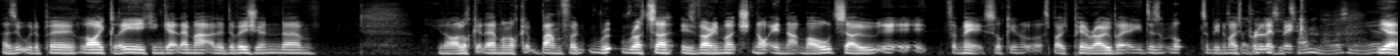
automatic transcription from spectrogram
as it would appear likely, he can get them out of the division. Um, you know, I look at them. I look at Bamford. R- Rutter is very much not in that mould. So it, it, for me, it's looking, I suppose, Piroe, but he doesn't look to be the most prolific. 10 though, isn't he? Yeah. yeah.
